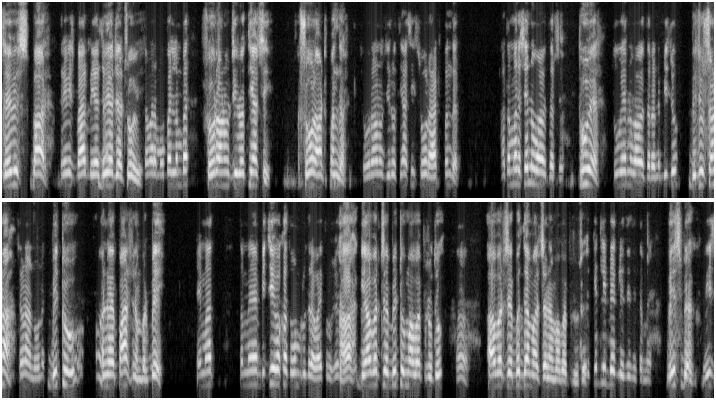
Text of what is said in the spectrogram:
ત્રેવીસ બાર. ત્રેવીસ બાર બે હજાર ચોવીસ. તમારા મોબાઈલ નંબર? ચોરાણું જીરો ત્યાસી. સોળ આઠ પંદર. ચોરાણું જીરો ત્યાસી સોળ આઠ પંદર. આ તમારે શેનું વાવેતર છે? તુવેર. તુવેરનું વાવેતર અને બીજું? બીજું ચણા. ચણાનું અને બીટું અને પાંચ નંબર બે. એમાં તમે બીજી વખત ઓમ રુદ્રા વાપર્યું છે? હા ગયા વર્ષે બીટું માં વાપર્યું હતું. આ વર્ષે બધામાં ચણામાં વાપર્યું છે. કેટલી બેગ લીધી હતી તમે? વીસ બેગ વીસ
